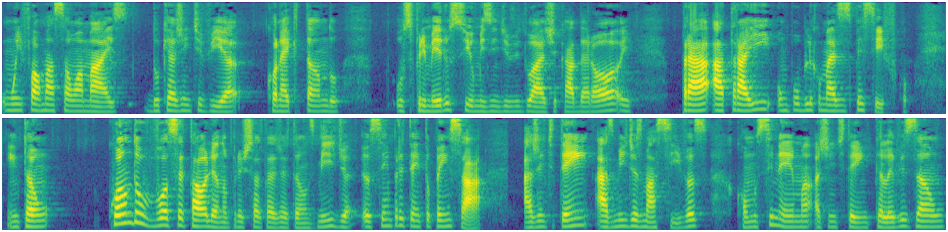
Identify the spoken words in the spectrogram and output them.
uma informação a mais do que a gente via conectando os primeiros filmes individuais de cada herói para atrair um público mais específico. Então, quando você está olhando para estratégia transmídia, eu sempre tento pensar. A gente tem as mídias massivas, como cinema, a gente tem televisão,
